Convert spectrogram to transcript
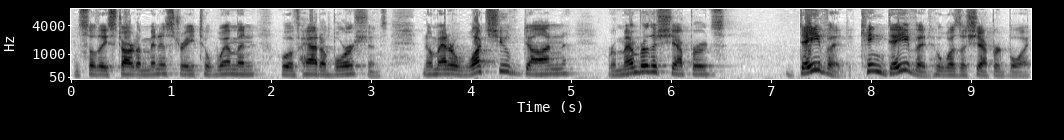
And so they start a ministry to women who have had abortions. No matter what you've done, remember the shepherds. David, King David, who was a shepherd boy,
